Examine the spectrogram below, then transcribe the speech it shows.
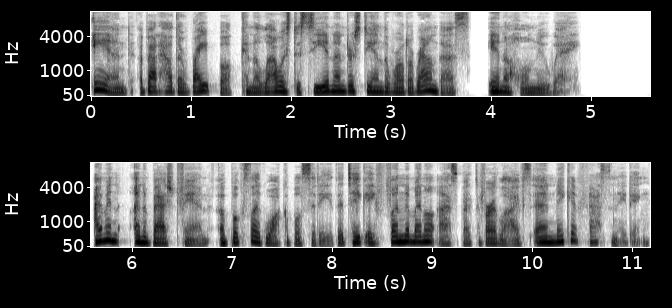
and about how the right book can allow us to see and understand the world around us in a whole new way. I'm an unabashed fan of books like Walkable City that take a fundamental aspect of our lives and make it fascinating,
